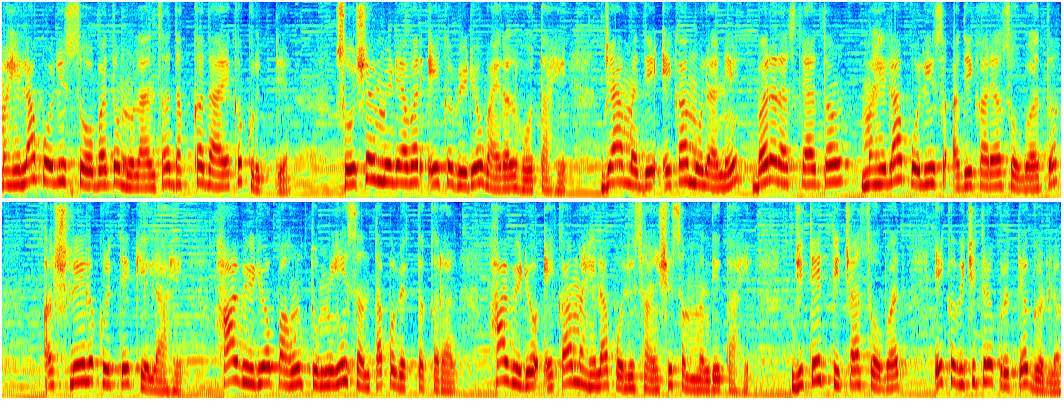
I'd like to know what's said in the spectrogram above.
महिला पोलीस सोबत मुलांचं धक्कादायक कृत्य. सोशल मीडियावर एक व्हिडिओ व्हायरल होत आहे. ज्यामध्ये एका मुलाने बर रस्त्यात महिला पोलीस अधिकाऱ्यासोबत अश्लील कृत्य केलं आहे. हा व्हिडिओ पाहून तुम्हीही संताप व्यक्त कराल. हा व्हिडिओ एका महिला पोलिसांशी संबंधित आहे जिथे तिच्यासोबत एक विचित्र कृत्य घडलं.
